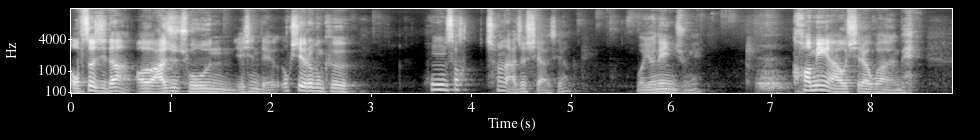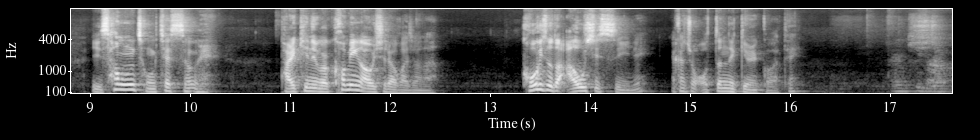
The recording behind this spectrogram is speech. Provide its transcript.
없어지다. 어, 아주 좋은 예신데 혹시 여러분 그 홍석천 아저씨 아세요? 뭐 연예인 중에 커밍 아웃이라고 하는데 이 성 정체성을 밝히는 걸 커밍 아웃이라고 하잖아. 거기서도 out이 쓰이네. 약간 좀 어떤 느낌일 것 같아? 밝히다.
